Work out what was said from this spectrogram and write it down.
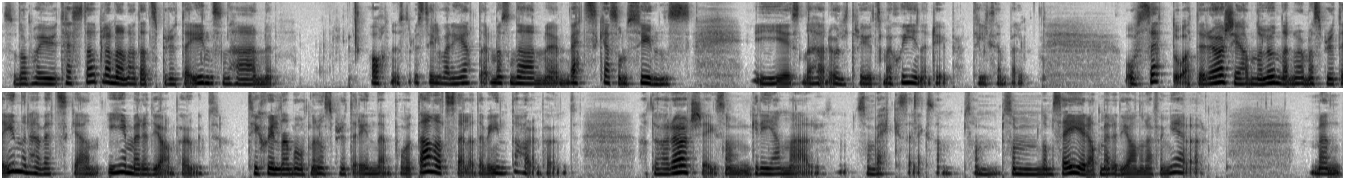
Så de har ju testat bland annat att spruta in sån här, ja oh, nu står det still vad det heter, men sån här vätska som syns i såna här ultraljudsmaskiner typ, till exempel. Och sett då att det rör sig annorlunda när de har sprutat in den här vätskan i meridianpunkt. Till skillnad mot när de sprutar in den på ett annat ställe där vi inte har en punkt. Att det har rört sig som grenar som växer liksom. Som, som de säger att meridianerna fungerar. Men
